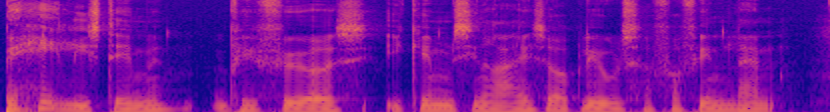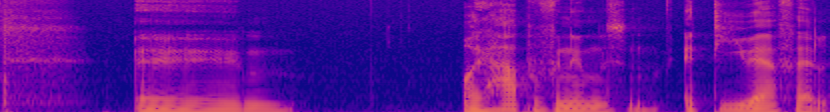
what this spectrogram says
behagelige stemme vil føre os igennem sine rejseoplevelser fra Finland. Øh, og jeg har på fornemmelsen, at de i hvert fald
